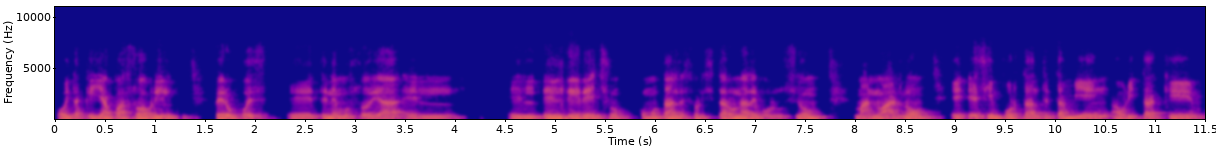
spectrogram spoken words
ahorita que ya pasó abril, pero pues eh, tenemos todavía el, el, derecho como tal de solicitar una devolución manual, ¿no? Eh, es importante también ahorita que,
